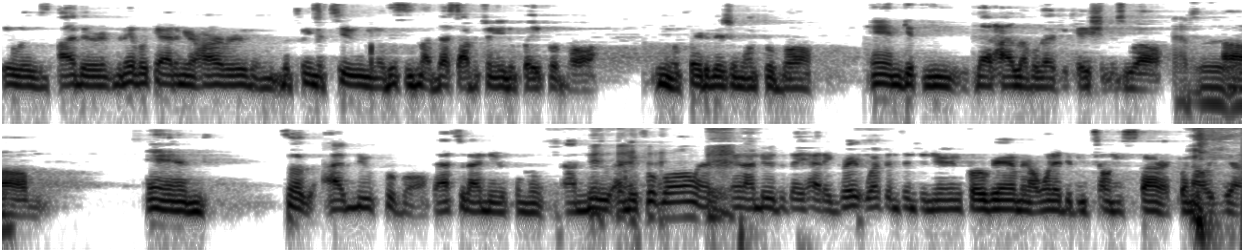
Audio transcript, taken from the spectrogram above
it was either the Naval Academy or Harvard, and between the two, you know, this is my best opportunity to play football, you know, play Division One football and get the that high level education as well. Absolutely. Um, and so I knew football. That's what I knew from. I knew I knew football, and, and, I knew that they had a great weapons engineering program, and I wanted to be Tony Stark when I was young.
